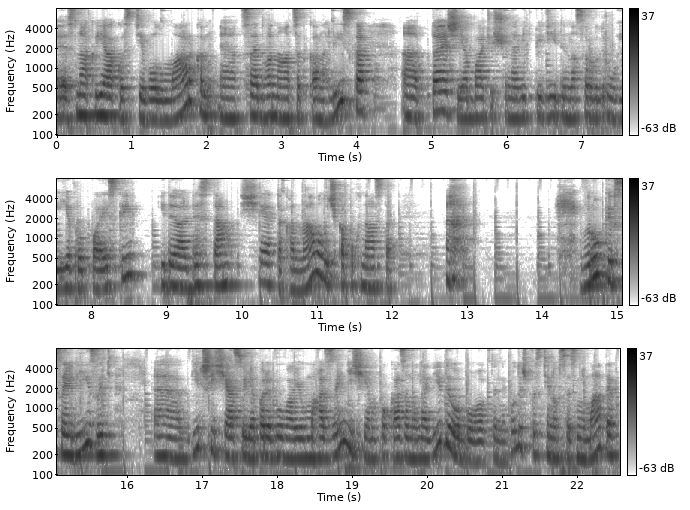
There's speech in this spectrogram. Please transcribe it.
е, знак якості Волмарк, е, це 12-ка англійська. Е, теж я бачу, що навіть підійде на 42-й європейський. Ідеальний стан. Ще така наволочка пухнаста. В руки все лізить. Е, більше часу я перебуваю в магазині, чим показано на відео, бо ти не будеш постійно все знімати.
